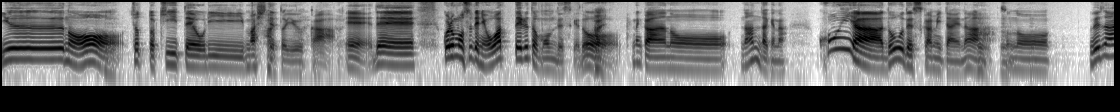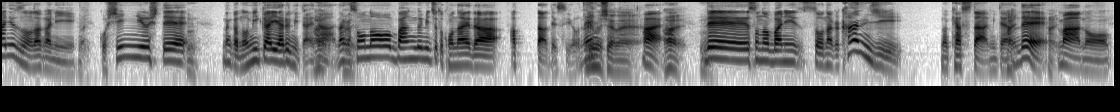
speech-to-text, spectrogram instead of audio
いうのをちょっと聞いておりましてはい。というか、ええ。でこれもうすでに終わってると思うんですけど、はい。なんかあのーなんだっけな「今夜どうですか?」みたいな、うんうんそのウェザーニュースの中にはい。こう侵入して、うん。なんか飲み会やるみたいな、はい。なんかその番組ちょっとこの間あっったですよね。したね。はい。はい。うん。でその場にそうなんか漢字のキャスターみたいなので、はい。はい。まああの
